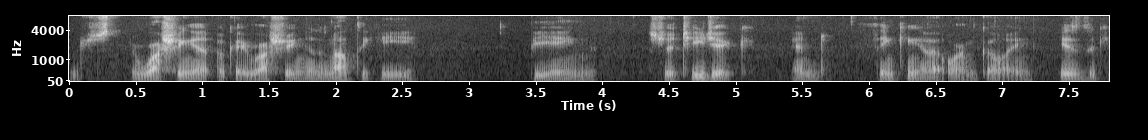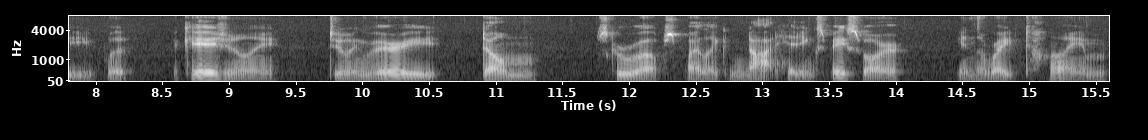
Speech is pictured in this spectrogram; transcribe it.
I'm just rushing it. Okay, rushing is not the key. Being strategic and thinking about where I'm going is the key, but occasionally doing very dumb screw ups by like not hitting spacebar in the right time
